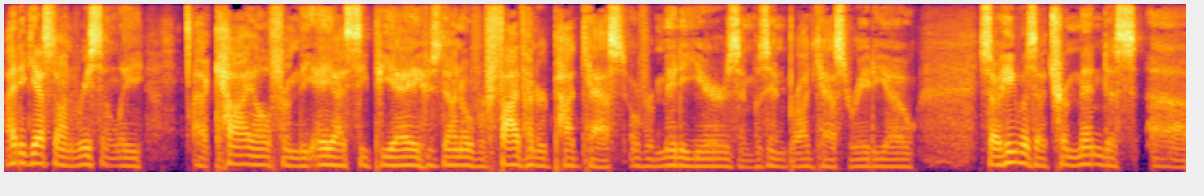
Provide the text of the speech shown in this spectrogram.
I had a guest on recently, uh, Kyle from the AICPA, who's done over 500 podcasts over many years and was in broadcast radio. So he was a tremendous uh,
